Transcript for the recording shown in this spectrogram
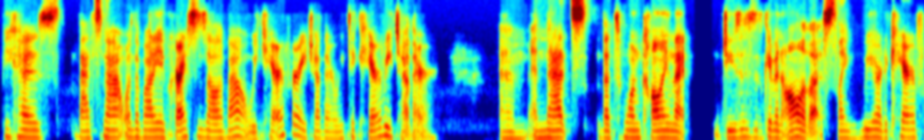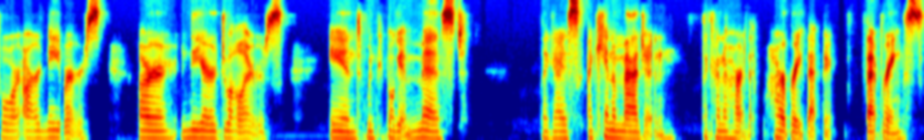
because that's not what the body of Christ is all about. We care for each other, we take care of each other. Um, and that's that's one calling that Jesus has given all of us. Like we are to care for our neighbors, our near dwellers. And when people get missed, like I, I can't imagine the kind of heart heartbreak that that brings.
